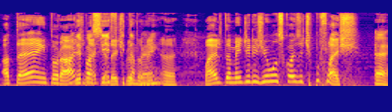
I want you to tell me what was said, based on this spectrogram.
até Entourage, The né, que é da Pacific também. também. é. Mas ele também dirigiu umas coisas tipo Flash. É,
